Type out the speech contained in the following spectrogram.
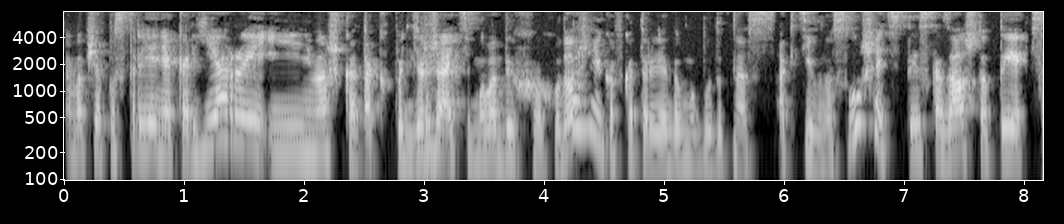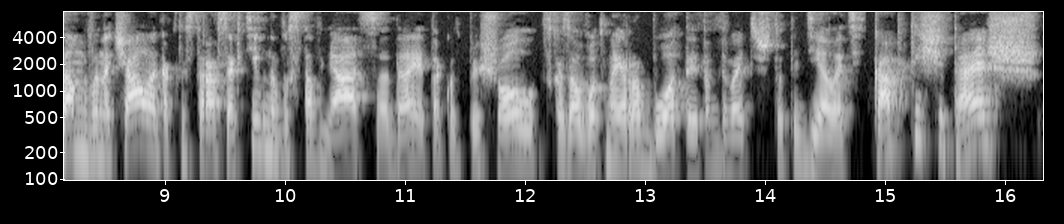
вообще построение карьеры и немножко так поддержать молодых художников, которые, я думаю, будут нас активно слушать. Ты сказал, что ты с самого начала как-то старался активно выставляться, да, и так вот пришел, сказал, вот мои работы, там, давайте что-то делать. Как ты считаешь,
